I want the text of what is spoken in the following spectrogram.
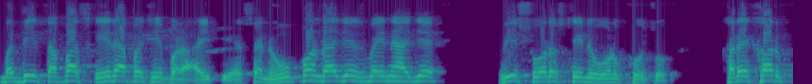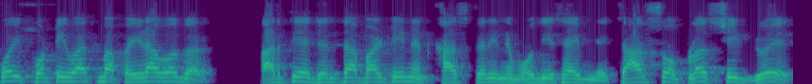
બધી તપાસ કર્યા પછી પણ આપી હશે ને? હું પણ રાજેશભાઈને આજે વીસ વર્ષથી ઓળખું છું. ખરેખર કોઈ ખોટી વાતમાં પડ્યા વગર ભારતીય જનતા પાર્ટીને ખાસ કરીને મોદી સાહેબને ચારસો પ્લસ સીટ જોઈએ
